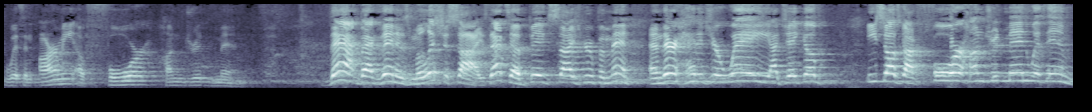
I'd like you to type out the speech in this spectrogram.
with an army of 400 men. That back then is militia size. That's a big size group of men, and they're headed your way, uh, Jacob. Esau's got 400 men with him.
